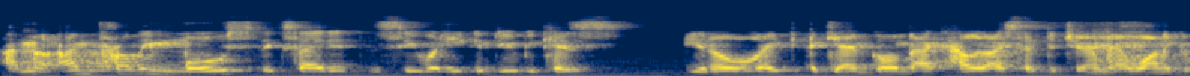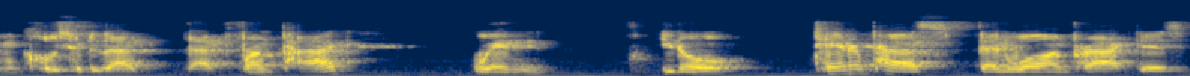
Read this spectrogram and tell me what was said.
I'm I'm probably most excited to see what he can do because you know, like again, going back how I said to Jeremy, I want to get him closer to that that front pack. When you know Tanner passed Benoit in practice,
